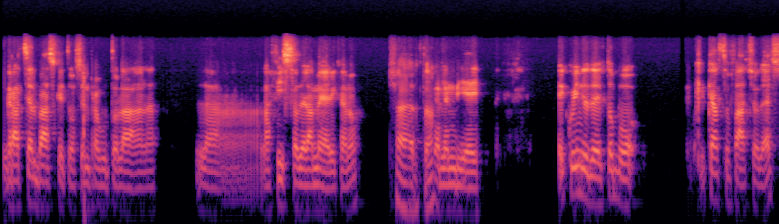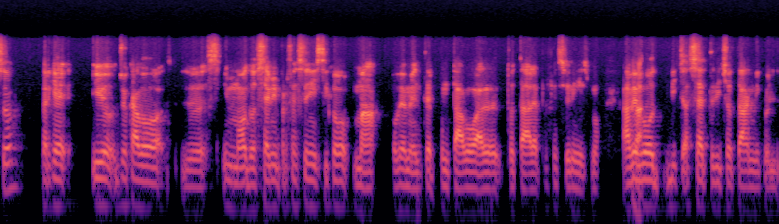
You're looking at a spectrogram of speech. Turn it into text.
grazie al basket ho sempre avuto la, la la, la fissa dell'America, no? Certo. Per l'NBA. E quindi ho detto, boh, che cazzo faccio adesso? Perché io giocavo eh, in modo semi-professionistico, ma ovviamente puntavo al totale professionismo. Avevo 17-18 anni quegli,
